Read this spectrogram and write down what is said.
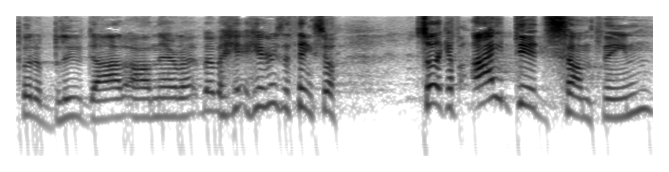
put a blue dot on there. But, but here's the thing. So, so, like, if I did something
